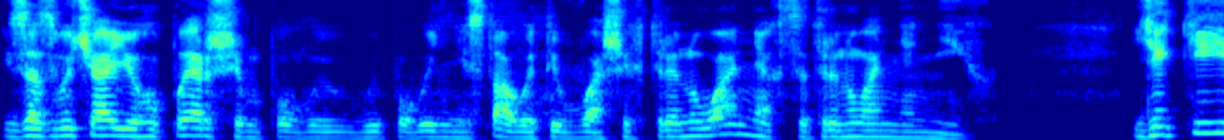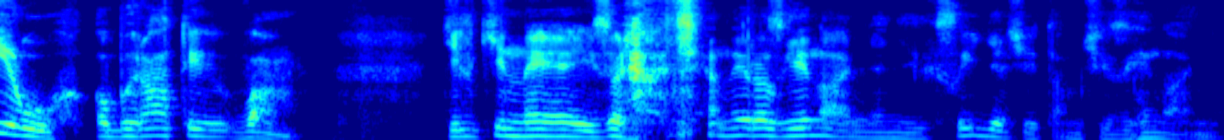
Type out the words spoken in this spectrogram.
І зазвичай його першим ви повинні ставити в ваших тренуваннях це тренування ніг. Який рух обирати вам? Тільки не ізоляція, не розгинання ніг, сидячи там чи згинання.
